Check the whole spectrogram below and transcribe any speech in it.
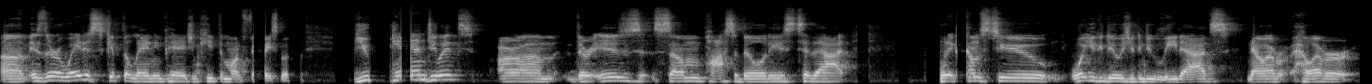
um, is there a way to skip the landing page and keep them on Facebook? You can do it. Um, there is some possibilities to that. When it comes to what you can do, is you can do lead ads. Now, however,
